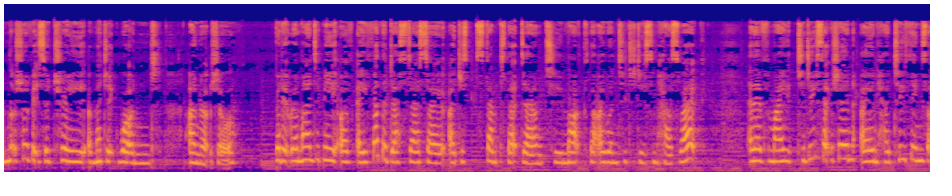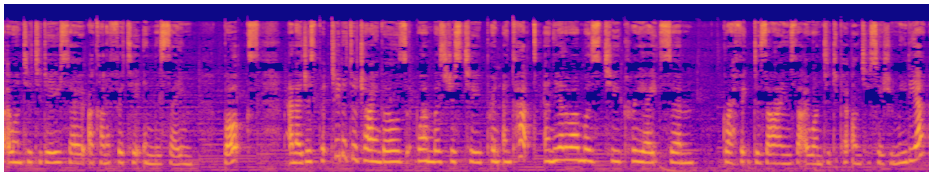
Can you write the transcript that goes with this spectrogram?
I'm not sure if it's a tree, a magic wand, I'm not sure. But it reminded me of a feather duster so I just stamped that down to mark that I wanted to do some housework. And then for my to-do section I only had two things that I wanted to do so I kind of fit it in the same box and I just put two little triangles. One was just to print and cut and the other one was to create some graphic designs that I wanted to put onto social media.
